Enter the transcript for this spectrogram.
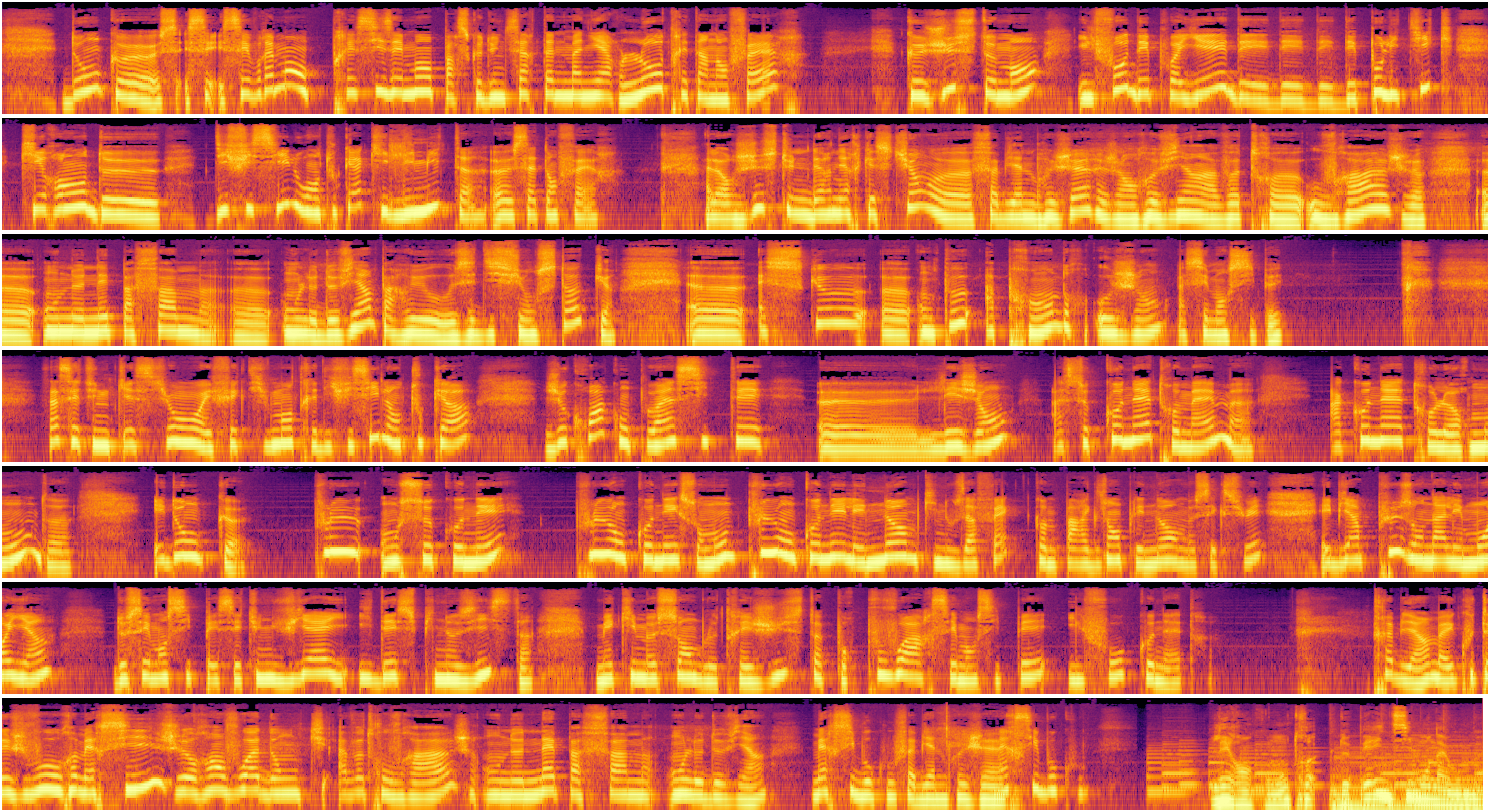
Donc, c'est vraiment précisément parce que d'une certaine manière, l'autre est un enfer que justement, il faut déployer des, des politiques qui rendent difficile ou en tout cas qui limite euh, cet enfer. Alors juste une dernière question, euh, Fabienne Brugère, et j'en reviens à votre euh, ouvrage. on ne naît pas femme, on le devient, paru aux éditions Stock. Est-ce que on peut apprendre aux gens à s'émanciper? Ça, c'est une question effectivement très difficile. En tout cas, je crois qu'on peut inciter les gens à se connaître eux-mêmes, à connaître leur monde. Et donc, plus on se connaît, plus on connaît son monde, plus on connaît les normes qui nous affectent, comme par exemple les normes sexuées, et eh bien plus on a les moyens de s'émanciper. C'est une vieille idée spinoziste, mais qui me semble très juste. Pour pouvoir s'émanciper, il faut connaître. Très bien. Bah, écoutez, je vous remercie. Je renvoie donc à votre ouvrage. On ne naît pas femme, on le devient. Merci beaucoup, Fabienne Brugère. Merci beaucoup. Les rencontres de Perrine Simon Naoum.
